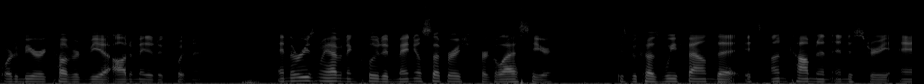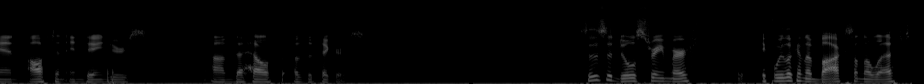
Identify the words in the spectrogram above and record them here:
or to be recovered via automated equipment. And the reason we haven't included manual separation for glass here is because we found that it's uncommon in the industry and often endangers um, the health of the pickers. So this is a dual stream MRF. If we look in the box on the left,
